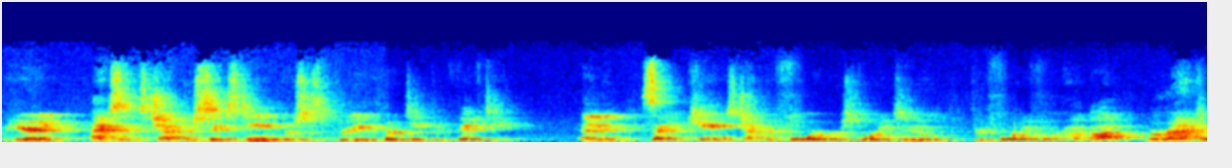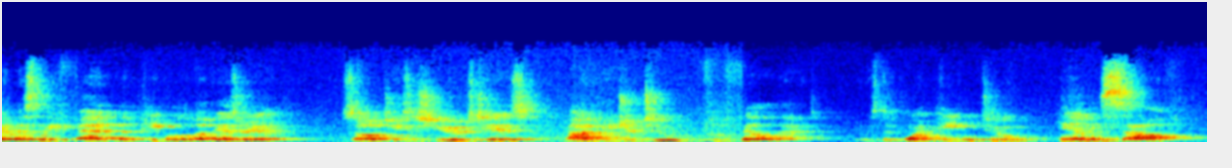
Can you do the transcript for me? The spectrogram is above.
We hear in Exodus chapter 16, verses 3, 13 through 15. And in 2 Kings chapter 4, verse 42 through 44, how God miraculously fed the people of Israel. So Jesus used his God nature to fulfill that. To point people to himself.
